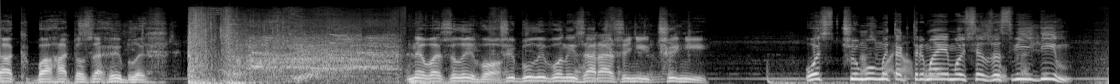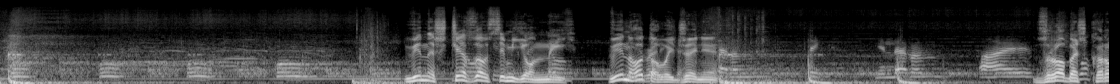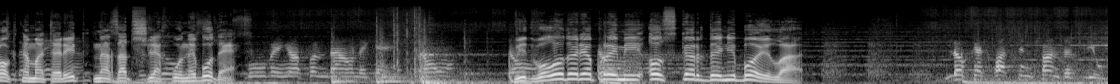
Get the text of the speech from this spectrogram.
Так багато загиблих. Неважливо, чи були вони заражені чи ні. Ось чому ми так тримаємося за свій дім. Він ще зовсім юний. Він готовий, Дженні. Зробиш крок на материк, назад шляху не буде. Від володаря премії Оскар Дені Бойла. Look at what's in front of you.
